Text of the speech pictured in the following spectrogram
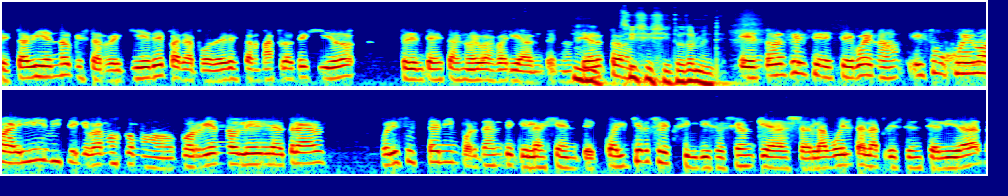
se está viendo que se requiere para poder estar más protegido frente a estas nuevas variantes, ¿no es cierto? Sí, sí, sí, totalmente. Entonces, este, bueno, es un juego ahí, viste, que vamos como corriéndole atrás. Por eso es tan importante que la gente, cualquier flexibilización que haya, la vuelta a la presencialidad,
